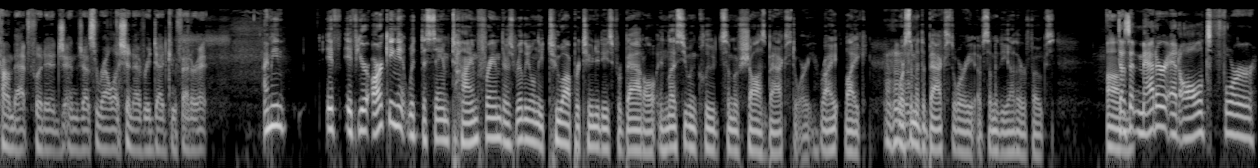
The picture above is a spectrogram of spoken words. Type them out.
combat footage and just relish in every dead confederate I mean, if if you're arcing it with the same time frame, there's really only two opportunities for battle, unless you include some of Shaw's backstory, right? Like, or Mhm. some of the backstory of some of the other folks. Um, does it matter at all for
